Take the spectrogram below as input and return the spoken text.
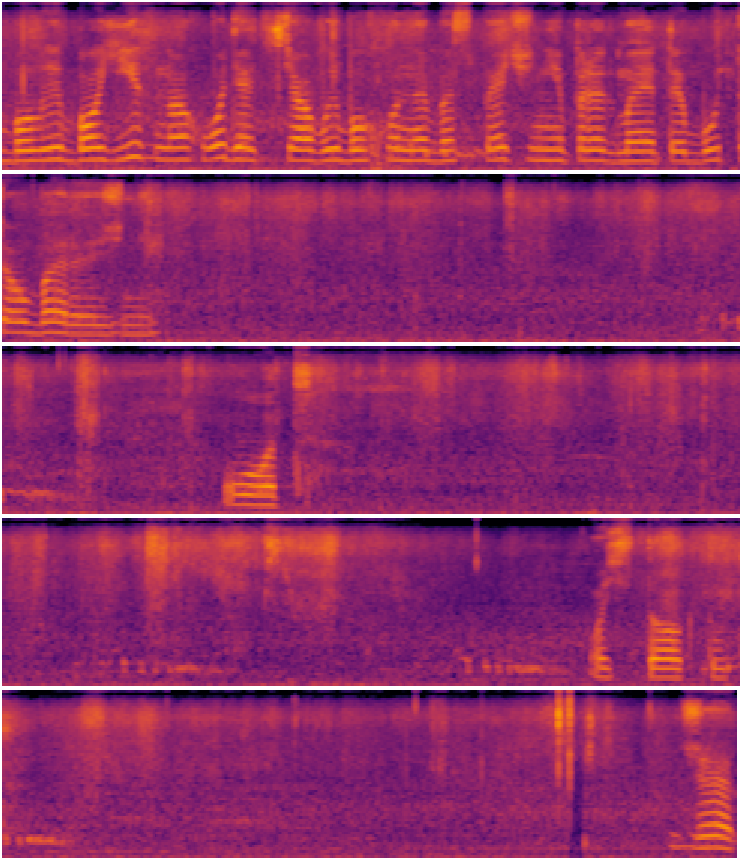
були бої, знаходяться вибухонебезпечні предмети. Будьте обережні. От. Ось так тут. Джек.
